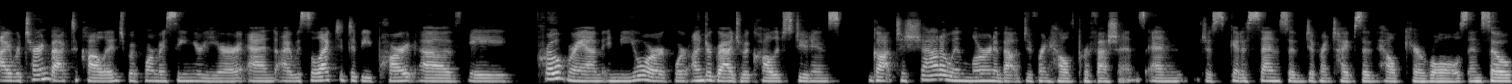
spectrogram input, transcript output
I returned back to college before my senior year and I was selected to be part of a program in New York where undergraduate college students got to shadow and learn about different health professions and just get a sense of different types of healthcare roles. And so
